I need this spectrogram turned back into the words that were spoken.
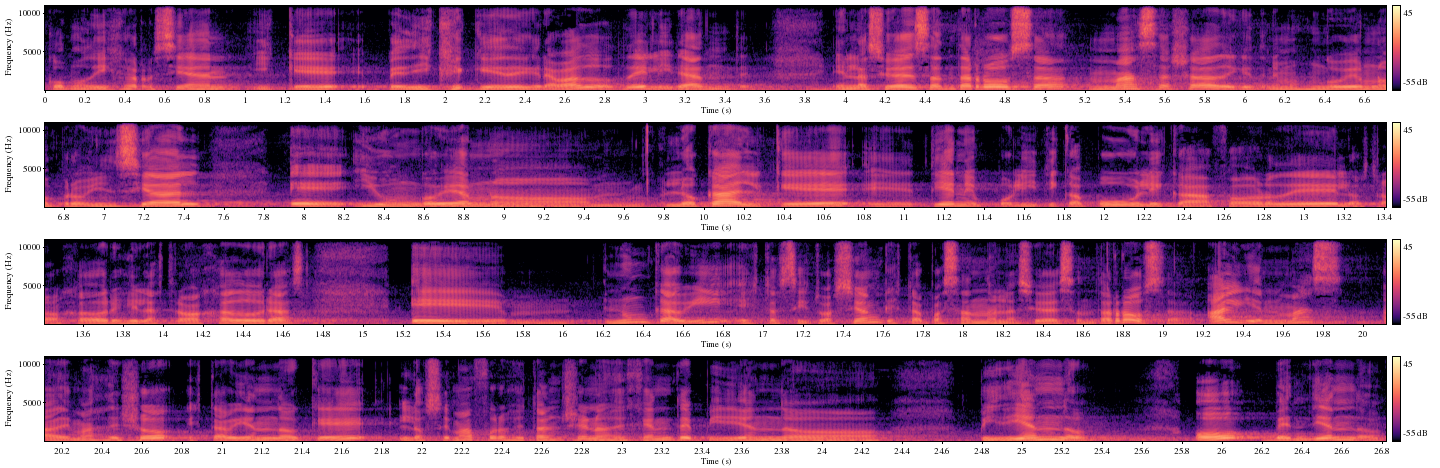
como dije recién, y que pedí que quede grabado, delirante. En la ciudad de Santa Rosa, más allá de que tenemos un gobierno provincial eh, y un gobierno mm, local que eh, tiene política pública a favor de los trabajadores y las trabajadoras, eh, nunca vi esta situación que está pasando en la ciudad de Santa Rosa. Alguien más, además de yo, está viendo que los semáforos están llenos de gente pidiendo, pidiendo o vendiendo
